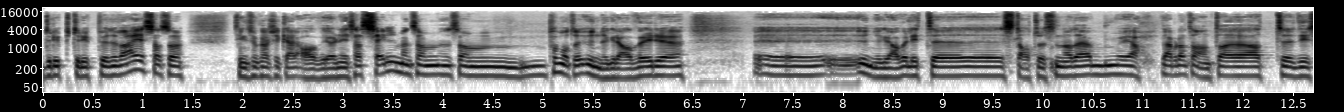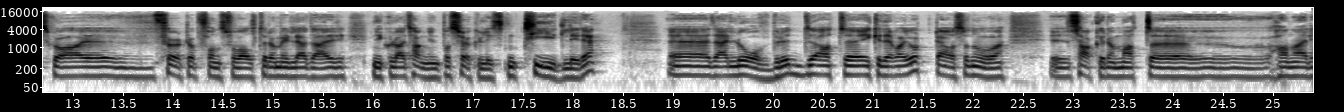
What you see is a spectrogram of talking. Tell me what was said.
drypp, drypp underveis. altså Ting som kanskje ikke er avgjørende i seg selv, men som, som på en måte undergraver øh, undergraver litt uh, statusen. og Det er, ja, det er bl.a. at de skulle ha ført opp fondsforvalter og milliardær Nicolai Tangen på søkerlisten tidligere. Det er lovbrudd at ikke det var gjort. Det er også noe saker om at uh, han, er,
